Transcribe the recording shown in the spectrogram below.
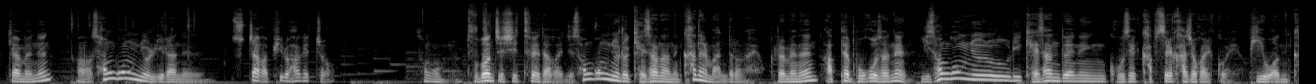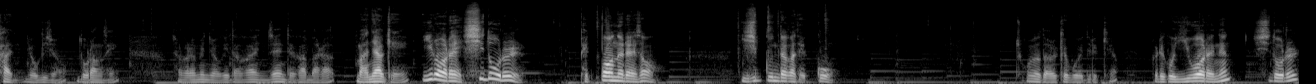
이렇게 하면은 어, 성공률이라는 숫자가 필요하겠죠. 성공률. 두 번째 시트에다가 이제 성공률을 계산하는 칸을 만들어 놔요. 그러면은 앞에 보고서는 이 성공률이 계산되는 곳의 값을 가져갈 거예요. B1 칸 여기죠. 노란색. 자, 그러면 여기다가 이제 내가 말하 만약에 1월에 시도를 100번을 해서 20군데가 됐고 조금 더 넓게 보여드릴게요. 그리고 2월에는 시도를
